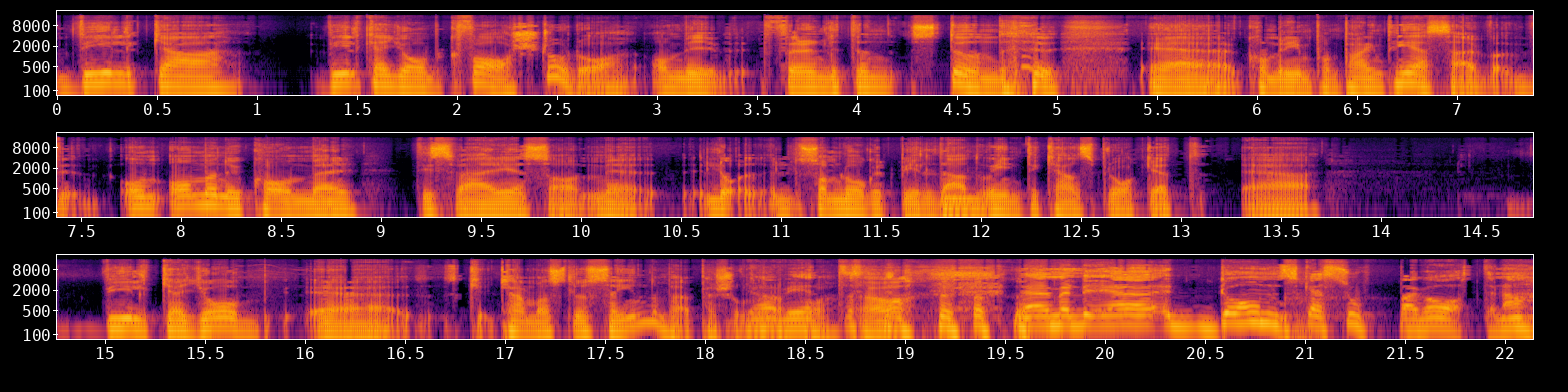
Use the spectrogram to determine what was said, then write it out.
vilka, vilka jobb kvarstår då? Om vi för en liten stund eh, kommer in på en parentes här. Om, om man nu kommer till Sverige som, som lågutbildad mm. och inte kan språket. Eh, vilka jobb eh, kan man slussa in de här personerna jag vet. på? Ja. Nej, men det är, de ska sopa gatorna.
